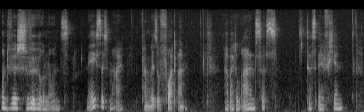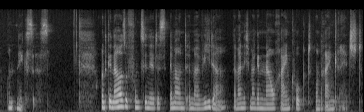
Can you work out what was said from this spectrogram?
und wir schwören uns, nächstes Mal fangen wir sofort an. Aber du ahnst es, das Äffchen und nix ist. Und genauso funktioniert es immer und immer wieder, wenn man nicht mal genau reinguckt und reingrätscht.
